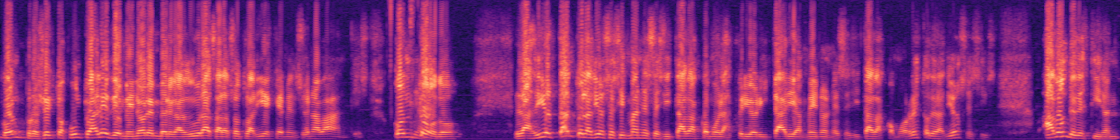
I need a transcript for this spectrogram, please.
con proyectos puntuales de menor envergadura a las otras 10 que mencionaba antes. Con todo, las tanto las diócesis más necesitadas como las prioritarias menos necesitadas, como el resto de las diócesis, ¿a dónde destinan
